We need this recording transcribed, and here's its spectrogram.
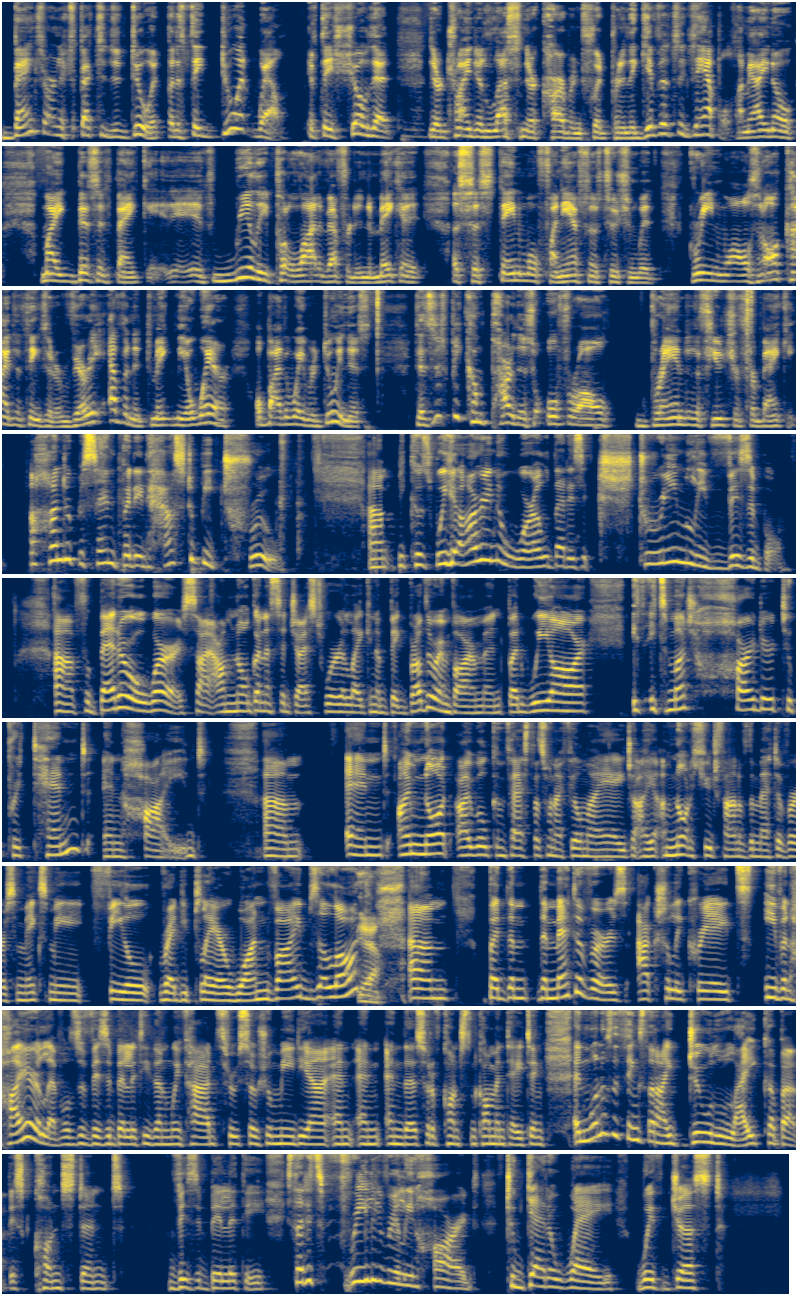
Banks aren't expected to do it, but if they do it well, if they show that they're trying to lessen their carbon footprint and they give us examples. I mean, I know my business bank it's really put a lot of effort into making it a sustainable financial institution with green walls and all kinds of things that are very evident to make me aware. Oh, by the way, we're doing this. Does this become part of this overall brand of the future for banking? A hundred percent, but it has to be true. Um, because we are in a world that is extremely visible uh, for better or worse. I, am not going to suggest we're like in a big brother environment, but we are, it, it's much harder to pretend and hide. Um, and I'm not, I will confess, that's when I feel my age. I, I'm not a huge fan of the metaverse. It makes me feel Ready Player One vibes a lot. Yeah. Um, but the, the metaverse actually creates even higher levels of visibility than we've had through social media and, and, and the sort of constant commentating. And one of the things that I do like about this constant visibility is that it's really, really hard to get away with just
